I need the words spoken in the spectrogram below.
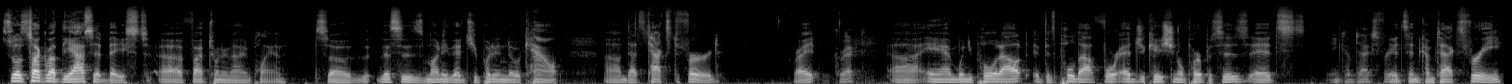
So let's talk about the asset based uh, 529 plan. So th- this is money that you put into account um, that's tax deferred, right? Correct. Uh, and when you pull it out, if it's pulled out for educational purposes, it's Income tax free. it's income tax free,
